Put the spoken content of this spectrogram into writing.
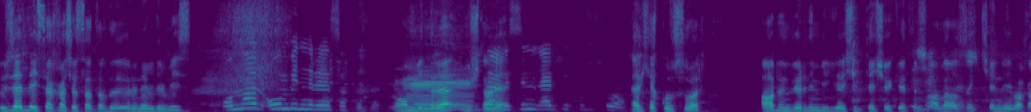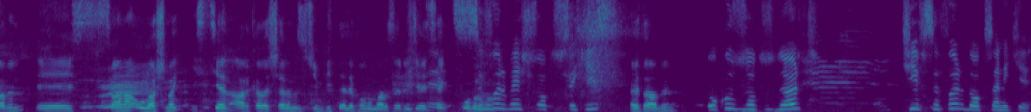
Özelde ise kaça satıldı öğrenebilir miyiz? Onlar 10 bin liraya satıldı. 10 bin lira 3 Bir tane tanesinin erkek kuzusu var. erkek kuzusu var. Abim verdiğin bilgiler için teşekkür ederim. Allah razı olsun. Kendine iyi bak abim. Ee, sana ulaşmak isteyen arkadaşlarımız için bir telefon numarası rica etsek Evet. olur mu? 0538 Evet abim. 934 çift 0 92.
